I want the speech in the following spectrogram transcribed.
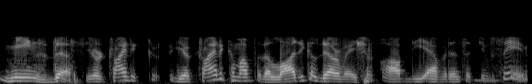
means this. You're trying to you're trying to come up with a logical derivation of the evidence that you've seen.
